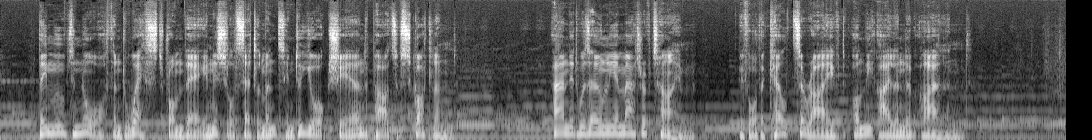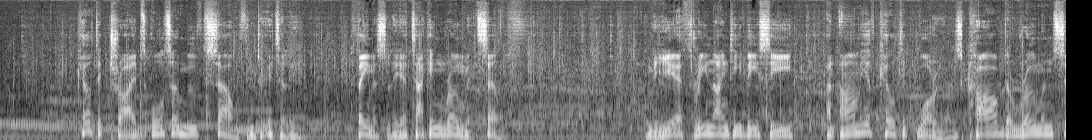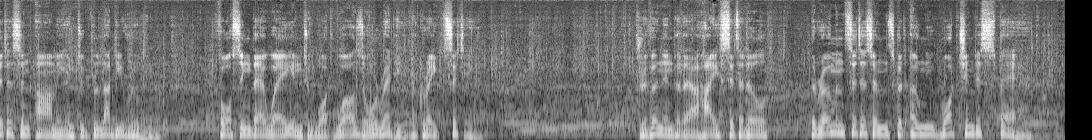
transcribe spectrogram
they moved north and west from their initial settlements into Yorkshire and parts of Scotland. And it was only a matter of time before the Celts arrived on the island of Ireland. Celtic tribes also moved south into Italy, famously attacking Rome itself. In the year 390 BC, an army of Celtic warriors carved a Roman citizen army into bloody ruin, forcing their way into what was already a great city. Driven into their high citadel, the Roman citizens could only watch in despair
